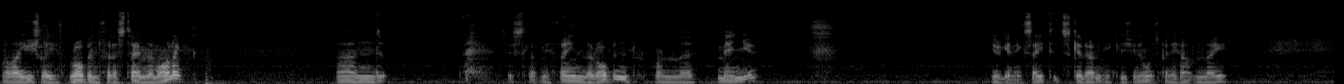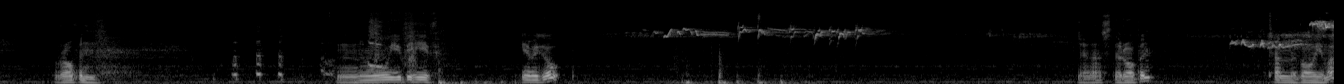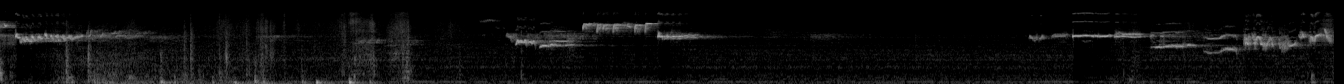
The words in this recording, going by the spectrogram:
well, I usually robin for this time in the morning, and just let me find the robin on the menu. You're getting excited, Skid, aren't you? Because you know what's going to happen now. Robin. no, you behave. Here we go. Now that's the robin. Turn the volume up.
